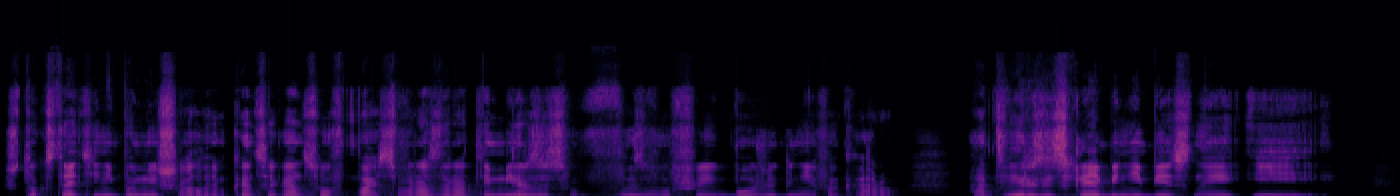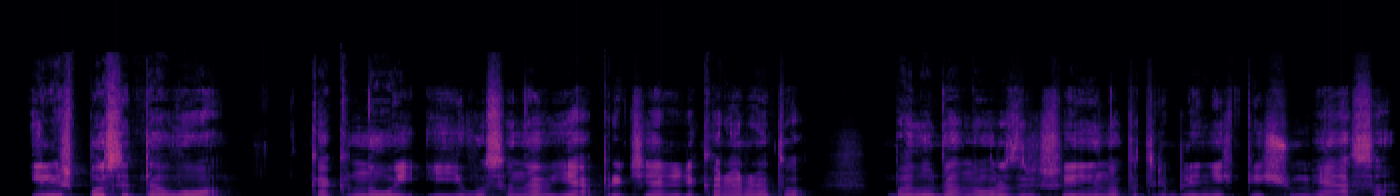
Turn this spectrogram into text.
Что, кстати, не помешало им, в конце концов, впасть в разрад и мерзость, вызвавшие Божий гнев и кару. Отверзлись хляби небесные и... И лишь после того, как Ной и его сыновья причалили к Арарату, было дано разрешение на употребление в пищу мяса,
